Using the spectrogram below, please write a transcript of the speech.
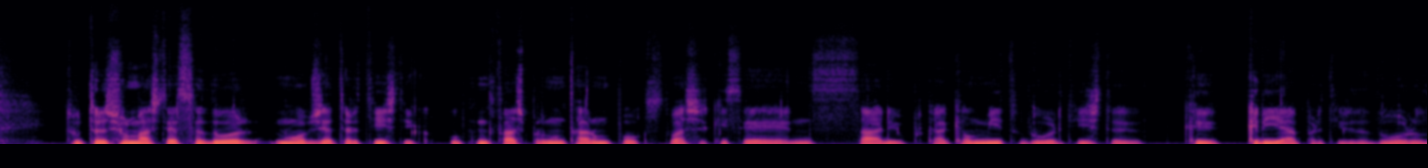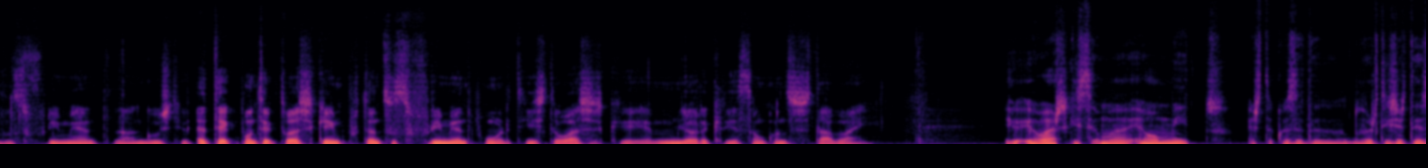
tu transformaste essa dor num objeto artístico, o que me faz perguntar um pouco se tu achas que isso é necessário, porque há aquele mito do artista que cria a partir da dor ou do sofrimento, da angústia. Até que ponto é que tu achas que é importante o sofrimento para um artista ou achas que é melhor a criação quando se está bem? Eu, eu acho que isso é, uma, é um mito, esta coisa do, do artista ter.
